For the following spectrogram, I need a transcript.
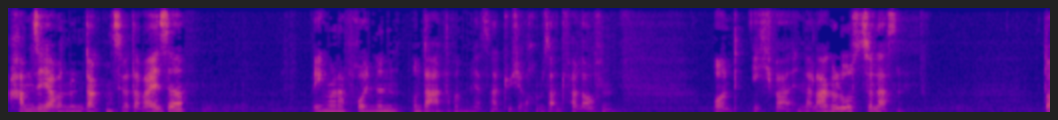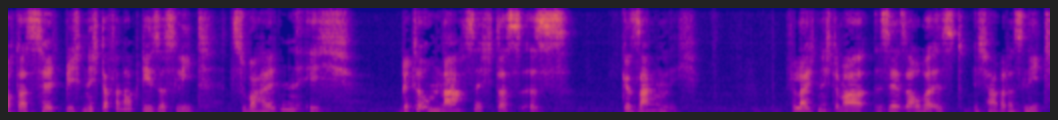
haben sie aber nun dankenswerterweise wegen meiner Freundin unter anderem jetzt natürlich auch im Sand verlaufen. Und ich war in der Lage loszulassen. Doch das hält mich nicht davon ab, dieses Lied zu behalten. Ich bitte um Nachsicht, dass es gesanglich vielleicht nicht immer sehr sauber ist. Ich habe das Lied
